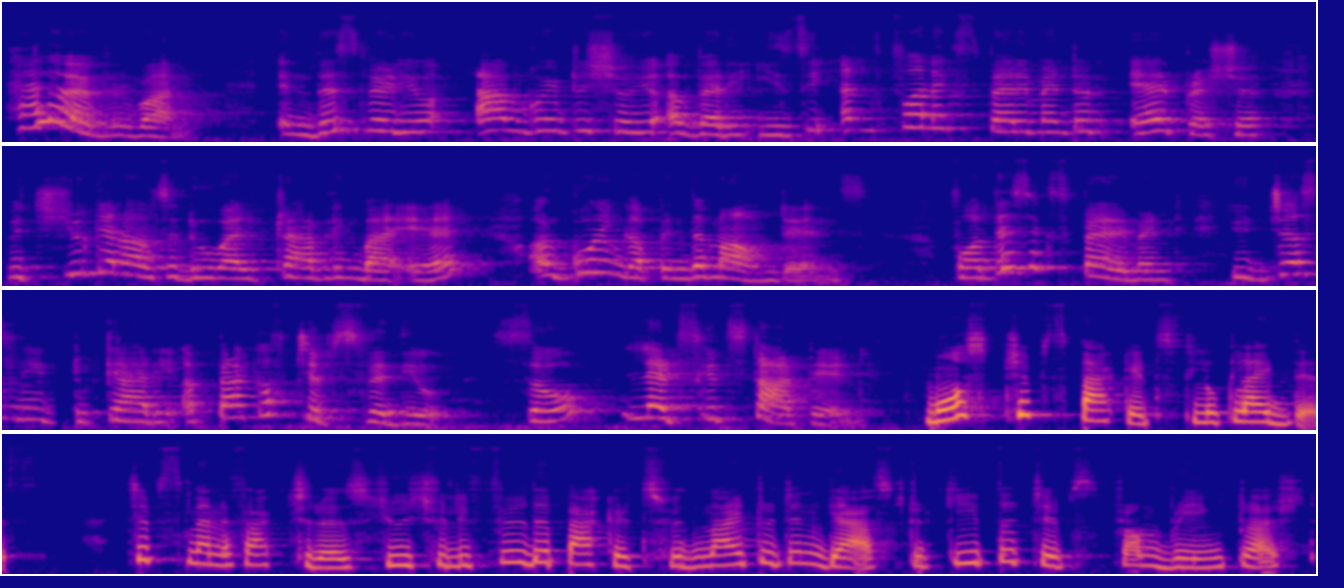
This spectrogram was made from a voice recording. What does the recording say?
Hello everyone. In this video, I am going to show you a very easy and fun experiment on air pressure which you can also do while traveling by air or going up in the mountains. For this experiment, you just need to carry a pack of chips with you. So, let's get started. Most chips packets look like this. Chips manufacturers usually fill their packets with nitrogen gas to keep the chips from being crushed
